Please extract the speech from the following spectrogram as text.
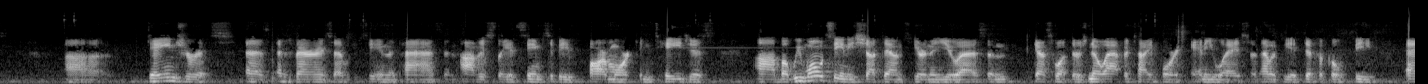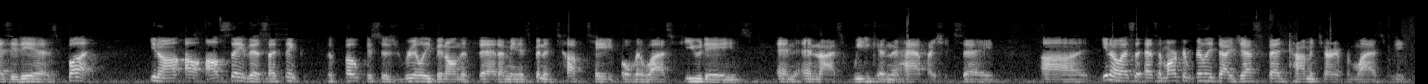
uh, dangerous as, as variants that we've seen in the past, and obviously it seems to be far more contagious. Uh, but we won't see any shutdowns here in the U.S., and guess what? There's no appetite for it anyway, so that would be a difficult feat as it is. But, you know, I'll, I'll say this. I think the focus has really been on the Fed. I mean, it's been a tough tape over the last few days and, and last week and a half, I should say. Uh, you know, as, as the market really digests Fed commentary from last week,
